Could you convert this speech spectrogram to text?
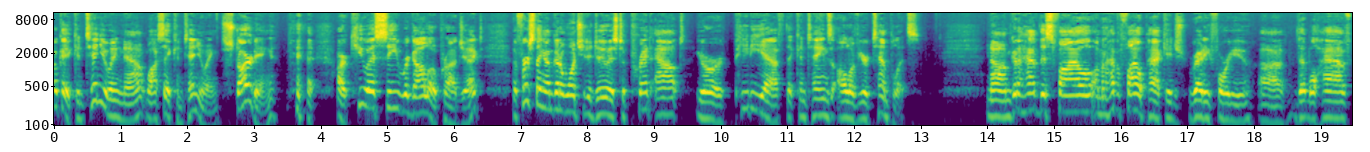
Okay, continuing now, well I say continuing, starting our QSC Rogallo project. The first thing I'm going to want you to do is to print out your PDF that contains all of your templates. Now I'm going to have this file, I'm going to have a file package ready for you uh, that will have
